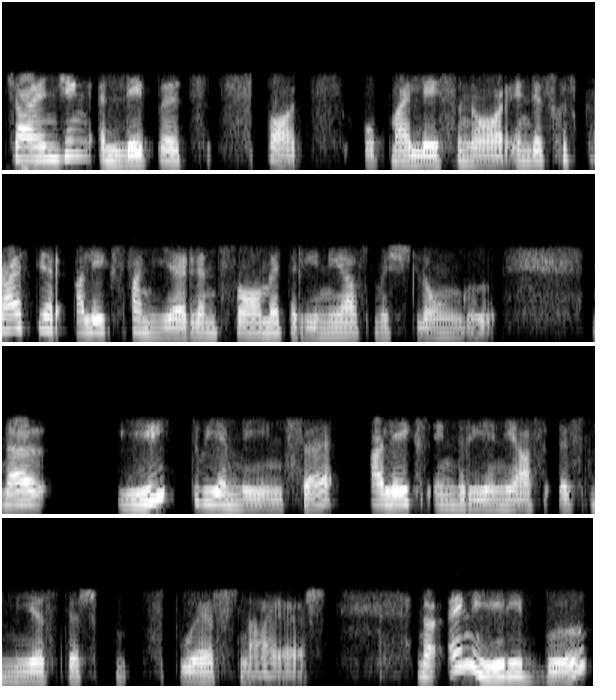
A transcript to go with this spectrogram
Changing a Leopard's Spots op my lesenaar en dit is geskryf deur Alex van Heerden saam met Renias Mshlongo. Nou hierdie twee mense, Alex en Renias is meesters spoorsnyers. Nou in hierdie boek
